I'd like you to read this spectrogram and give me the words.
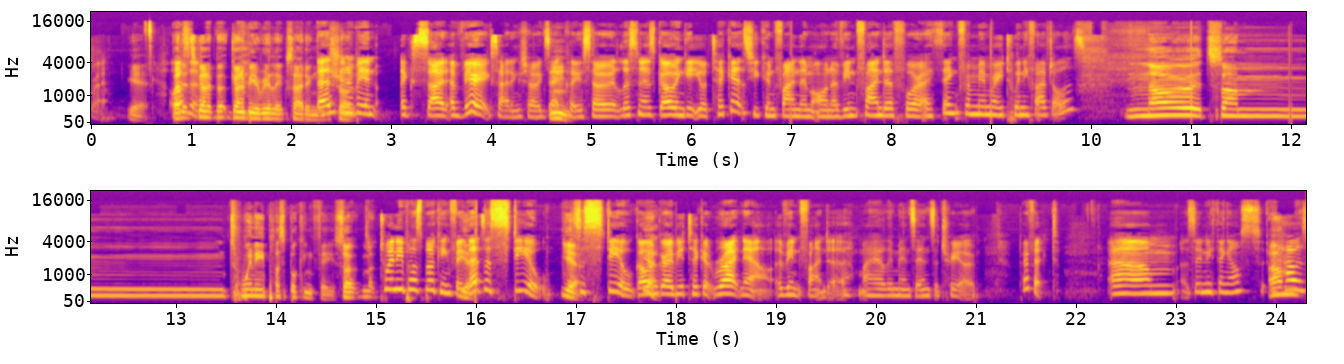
Right. Yeah, but it's going to going to be a really exciting That's show. going to be an excite, a very exciting show, exactly. So listeners, go and get your tickets. You can find them on Eventfinda for, I think, from memory, twenty five dollars. No, it's um twenty plus booking fee. So Twenty plus booking fee. Yeah. That's a steal. Yeah. That's a steal. Go Yeah. and grab your ticket right now. Event Finder, Myele Manzanza Trio. Perfect. Um, is there anything else? um, How's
